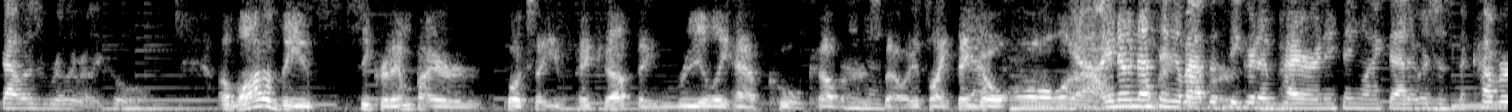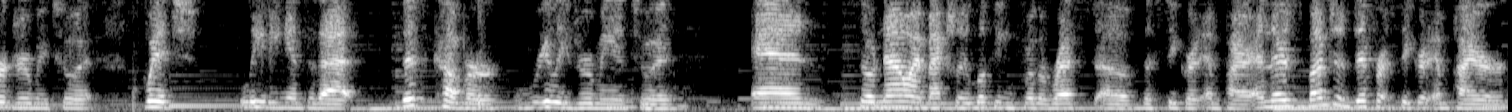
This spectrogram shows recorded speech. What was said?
that was really really cool. A lot of these Secret Empire books that you've picked up, they really have cool covers, Mhm. though. It's like they Yeah. go all Yeah. I know nothing about the. Secret Empire or anything like that. It was just the cover drew me to it, which leading into that, this cover really drew me into it. And so now I'm actually looking for the rest of the Secret Empire. And there's a bunch of different Secret Empire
